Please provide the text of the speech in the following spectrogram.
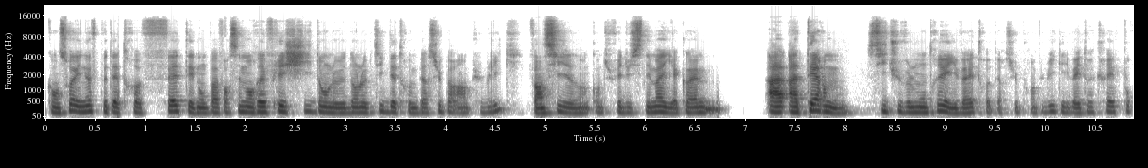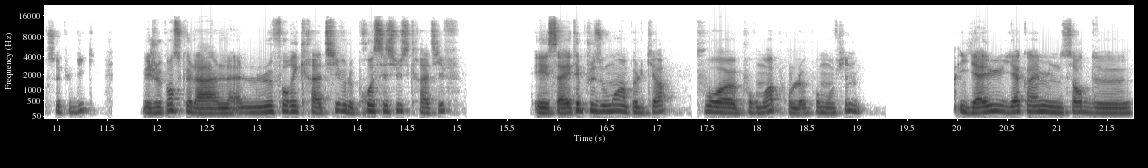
qu'en soi, une œuvre peut être faite et non pas forcément réfléchie dans le dans l'optique d'être perçue par un public. Enfin si, quand tu fais du cinéma, il y a quand même à à terme, si tu veux le montrer, il va être perçu pour un public et il va être créé pour ce public. Mais je pense que l'euphorie créative, le processus créatif et ça a été plus ou moins un peu le cas pour, heu, pour moi, pour le pour mon film. Il y a eu il y a quand même une sorte de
